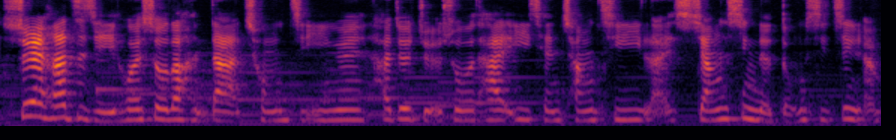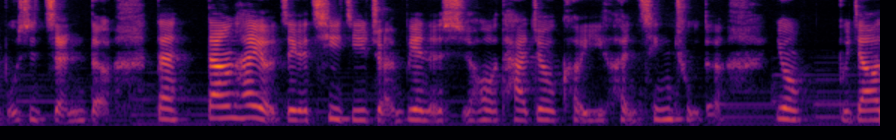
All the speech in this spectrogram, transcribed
虽然他自己也会受到很大的冲击，因为他就觉得说他以前长期以来相信的东西竟然不是真的。但当他有这个契转变的时候，他就可以很清楚的用比较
